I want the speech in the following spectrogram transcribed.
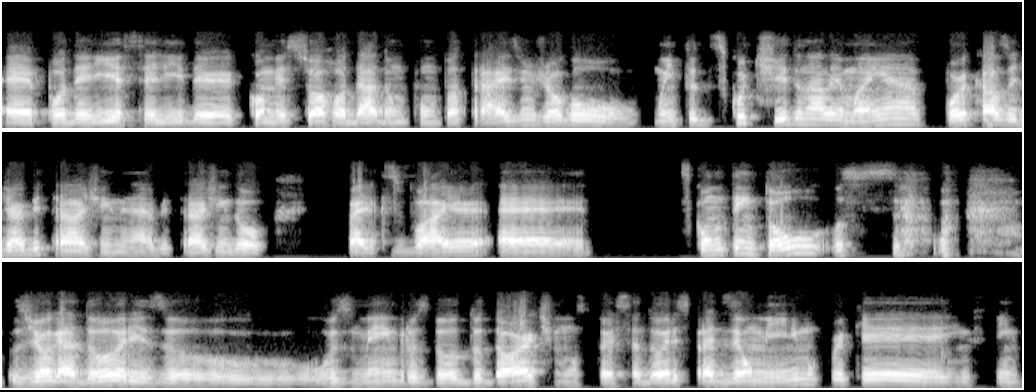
é, poderia ser líder, começou a rodada um ponto atrás, e um jogo muito discutido na Alemanha por causa de arbitragem, né? A arbitragem do Felix Weyer é, descontentou os, os jogadores, o, os membros do, do Dortmund, os torcedores, para dizer o mínimo, porque, enfim,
